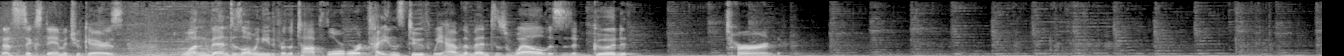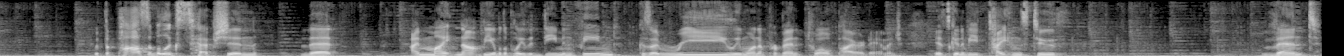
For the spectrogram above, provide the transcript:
That's 6 damage, who cares? One vent is all we need for the top floor, or Titan's Tooth. We have the vent as well. This is a good turn. With the possible exception that I might not be able to play the Demon Fiend, because I really want to prevent 12 Pyre damage. It's going to be Titan's Tooth, Vent.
